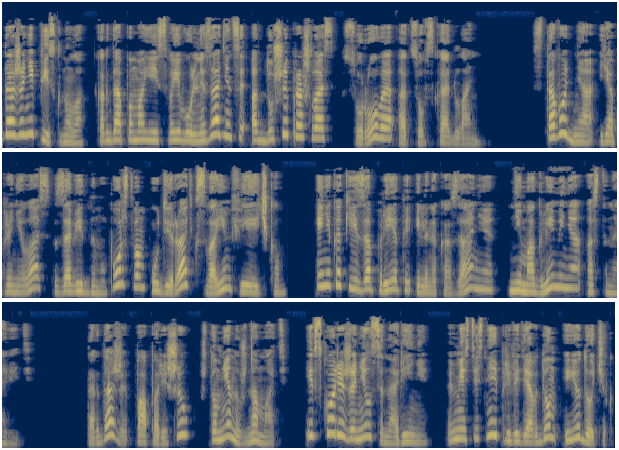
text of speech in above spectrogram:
Даже не пискнула, когда по моей своевольной заднице от души прошлась суровая отцовская длань. С того дня я принялась с завидным упорством удирать к своим феечкам, и никакие запреты или наказания не могли меня остановить. Тогда же папа решил, что мне нужна мать, и вскоре женился на Рине, вместе с ней приведя в дом ее дочек,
